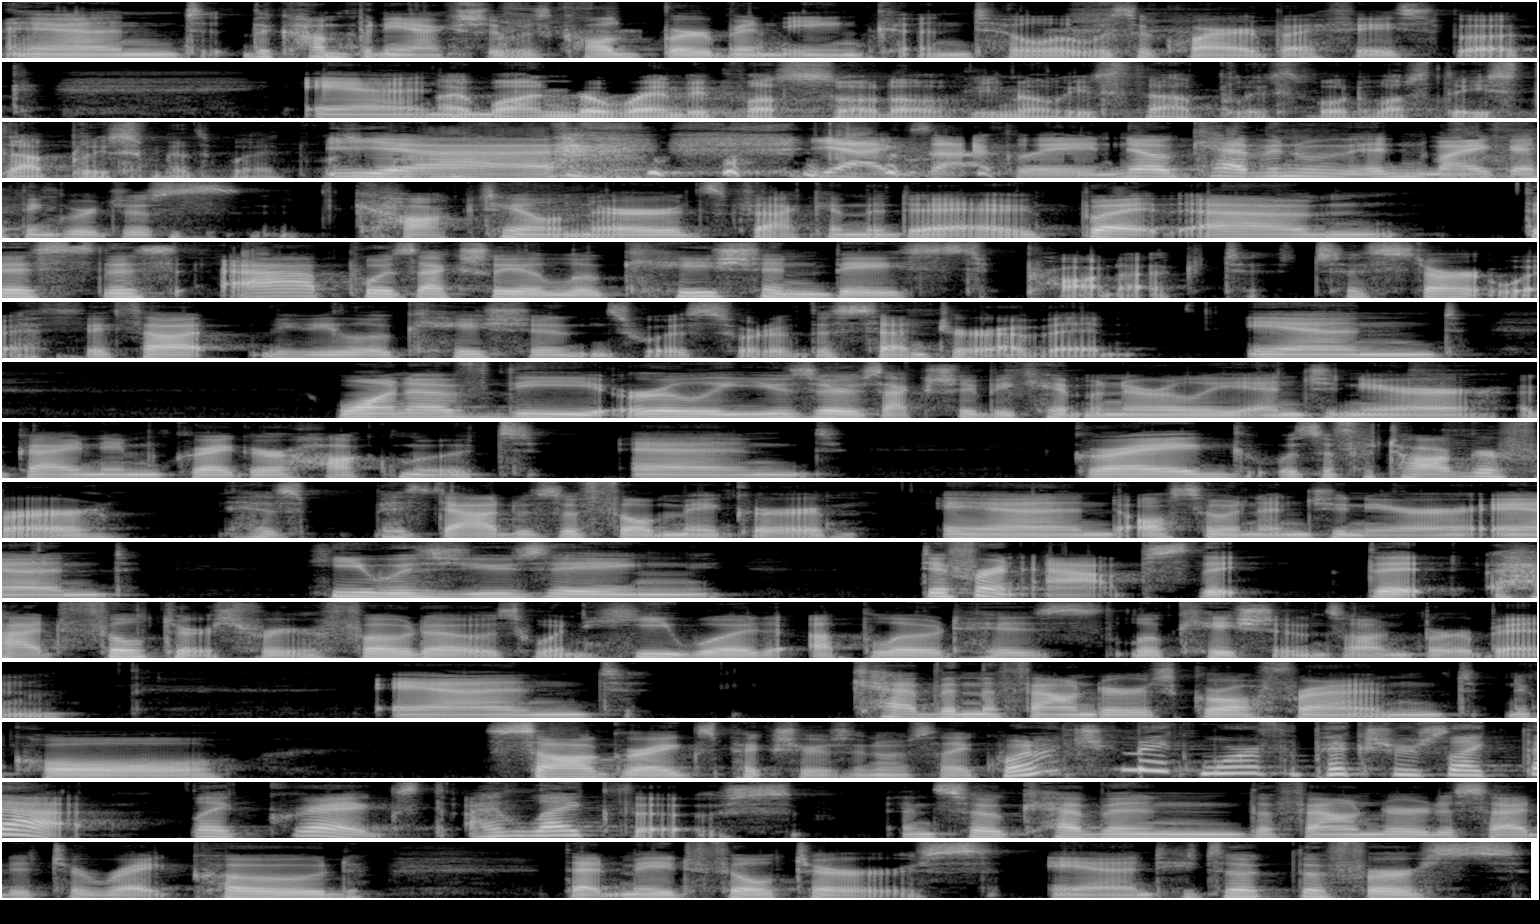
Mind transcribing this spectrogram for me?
and the company actually was called Burbn Inc. until it was acquired by Facebook. And I wonder when it was sort of you know established. What was the establishment? yeah, yeah, exactly. No, Kevin and Mike, I think were just cocktail nerds back in the day. But um, this this app was actually a location based product to start with. They thought maybe locations was sort of the center of it, and one of the early users actually became an early engineer, a guy named Gregor Hochmuth. And Greg was a photographer. His his dad was a filmmaker and also an engineer. And he was using different apps that that had filters for your photos when he would upload his locations on Burbn. And Kevin, the founder's girlfriend, Nicole, saw Greg's pictures and was like, why don't you make more of the pictures like that? Like Greg's. I like those. And so Kevin, the founder, decided to write code that made filters. And he took the first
